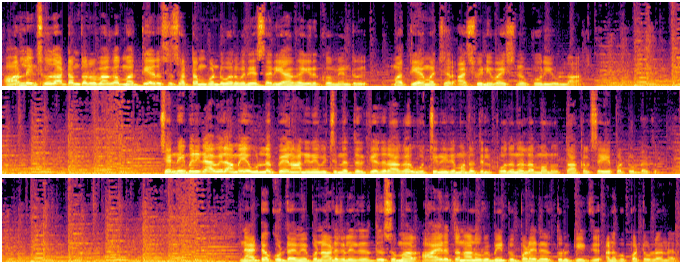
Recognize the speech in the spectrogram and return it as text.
ஆன்லைன் சூதாட்டம் தொடர்பாக மத்திய அரசு சட்டம் கொண்டு வருவதே சரியாக இருக்கும் என்று மத்திய அமைச்சர் அஸ்வினி வைஷ்ணவ் கூறியுள்ளார். சென்னை மெரினாவில் அமைய உள்ள பேனா நினைவு சின்னத்திற்கு எதிராக உச்சநீதிமன்றத்தில் பொதுநல மனு தாக்கல் செய்யப்பட்டுள்ளது. நாட்டோ கூட்டமைப்பு நாடுகளிலிருந்து சுமார் ஆயிரத்து நானூறு மீட்பு படையினர் துருக்கிக்கு அனுப்பப்பட்டுள்ளனர்.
